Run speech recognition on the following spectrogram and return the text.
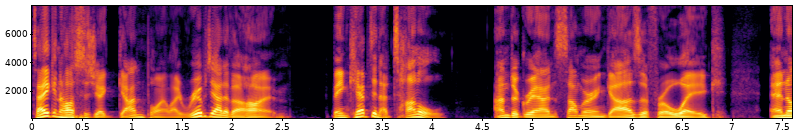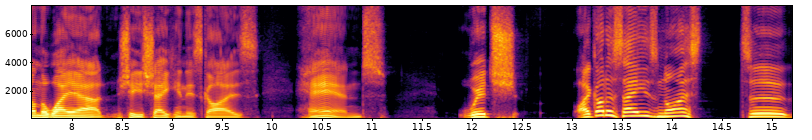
taken hostage at gunpoint, like ripped out of her home, been kept in a tunnel underground somewhere in Gaza for a week, and on the way out, she's shaking this guy's hand, which I gotta say is nice to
